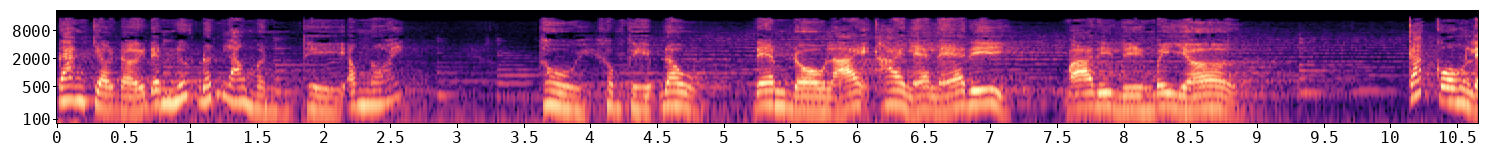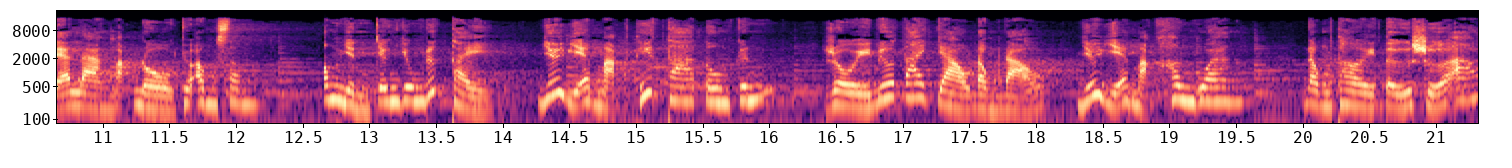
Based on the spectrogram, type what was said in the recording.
Đang chờ đợi đem nước đến lau mình Thì ông nói. Thôi không kịp đâu Đem đồ lại thay lẹ lẹ đi Ba đi liền bây giờ. Các con lẹ làng mặc đồ cho ông xong. Ông nhìn chân dung Đức Thầy với vẻ mặt thiết tha tôn kính Rồi đưa tay chào đồng đạo với vẻ mặt hân hoan. Đồng thời tự sửa áo,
